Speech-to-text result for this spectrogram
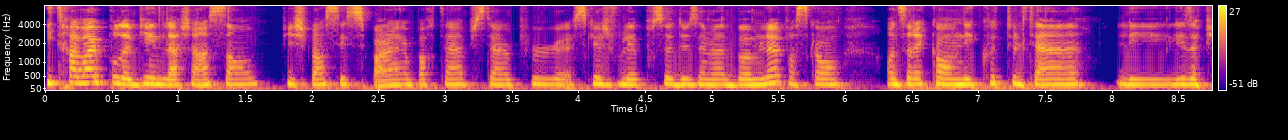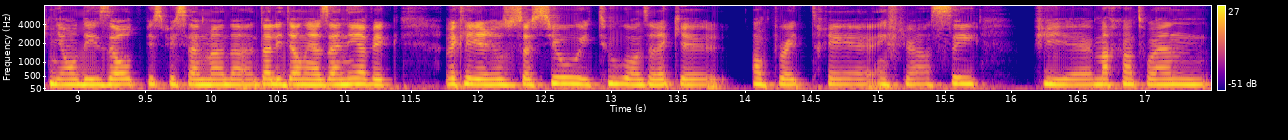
il, travaille pour le bien de la chanson. Puis je pense que c'est super important. Puis c'était un peu euh, ce que je voulais pour ce deuxième album-là, parce qu'on on dirait qu'on écoute tout le temps les, les, opinions des autres, puis spécialement dans, dans, les dernières années avec, avec les réseaux sociaux et tout, on dirait qu'on peut être très influencé. Puis euh, Marc-Antoine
